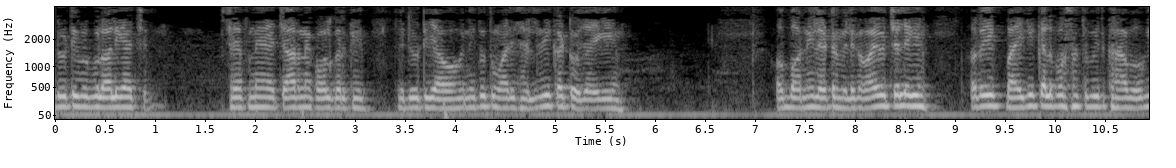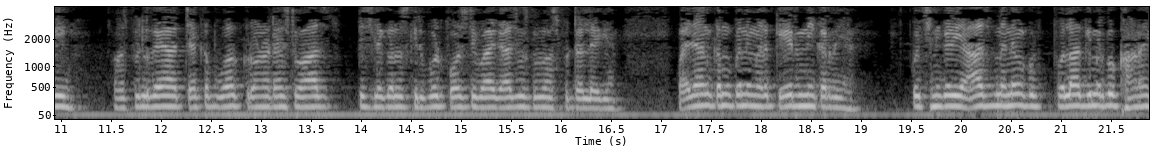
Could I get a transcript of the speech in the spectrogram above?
ड्यूटी पे बुला लिया। शेफ ने एच ने कॉल करके कि ड्यूटी आओ, नहीं तो तुम्हारी सैलरी कट हो जाएगी. और बॉर्निंग लेटर मिलेगा, भाई वो चले गए और एक भाई की कल परसों तबीयत खराब होगी हॉस्पिटल गया चेकअप हुआ कोरोना टेस्ट हुआ, आज पिछले कल उसकी रिपोर्ट पॉजिटिव आएगी आज उसको भी हॉस्पिटल ले गए। भाईजान कंपनी मेरा केयर नहीं कर रही है, कुछ नहीं करी आज मैंने उनको बोला कि मेरे को खाना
